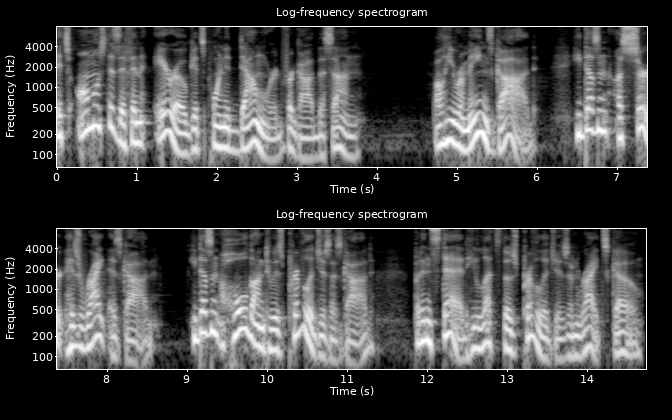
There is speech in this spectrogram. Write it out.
it's almost as if an arrow gets pointed downward for God the Son. While he remains God, he doesn't assert his right as God. He doesn't hold on to his privileges as God, but instead he lets those privileges and rights go.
